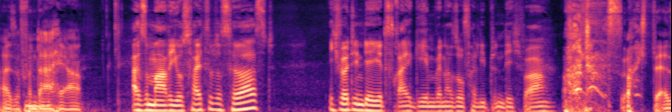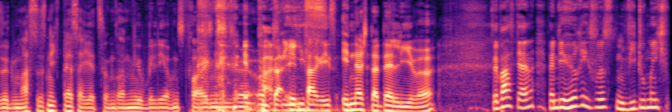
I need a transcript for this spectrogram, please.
Also von daher, Also Marius, falls du das hörst, ich würde ihn dir jetzt freigeben, wenn er so verliebt in dich war. so, ich- also du machst es nicht besser hier zu unserem Jubiläumsfolgen In Und da- in Paris. Paris, in der Stadt der Liebe. Sebastian, wenn die Höris wüssten, wie du mich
